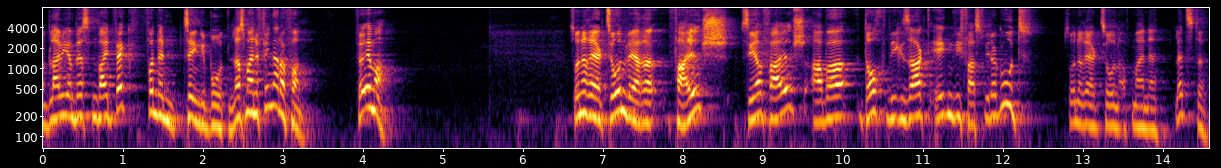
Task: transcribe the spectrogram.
Dann bleibe ich am besten weit weg von den zehn Geboten. Lass meine Finger davon. Für immer. So eine Reaktion wäre falsch, sehr falsch, aber doch, wie gesagt, irgendwie fast wieder gut. So eine Reaktion auf meine letzte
